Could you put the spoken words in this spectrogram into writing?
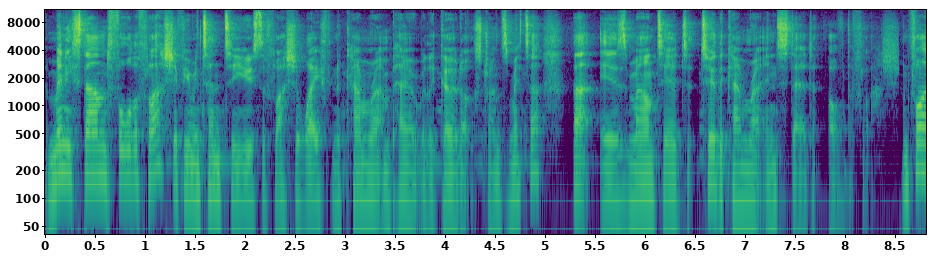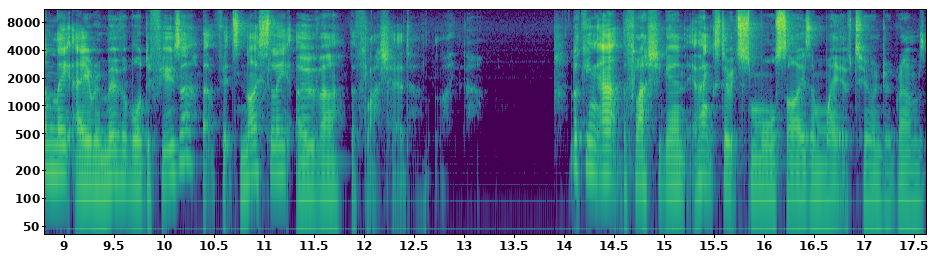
a mini stand for the flash if you intend to use the flash away from the camera and pair it with a Godox transmitter that is mounted to the camera instead of the flash. And finally a removable diffuser that fits nicely over the flash head Looking at the flash again, thanks to its small size and weight of 200 grams,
